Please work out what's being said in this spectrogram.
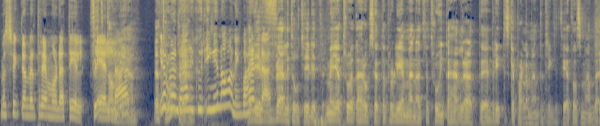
Men så fick de väl tre månader till. Fick de eller? det? Jag ja tror men inte det. herregud, ingen aning. Vad Ja, det händer? är väldigt otydligt. Men jag tror att det här också är ett av problemen. Att jag tror inte heller att det brittiska parlamentet riktigt vet vad som händer.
